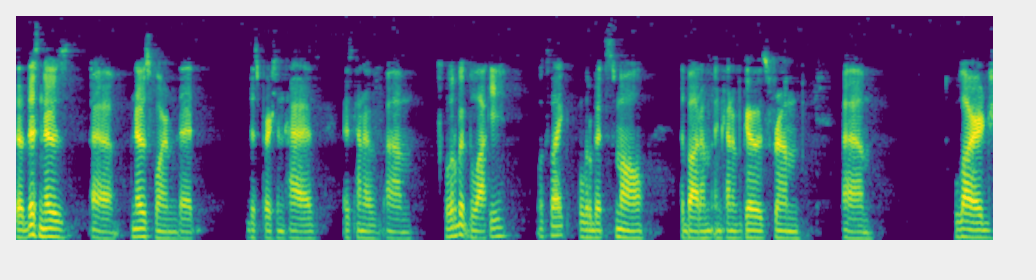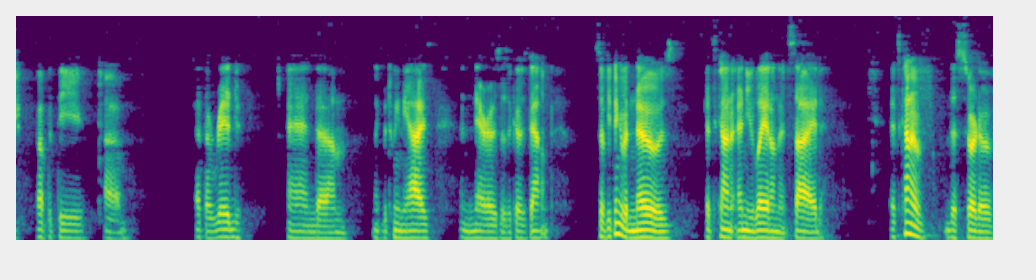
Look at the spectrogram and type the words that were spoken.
So this nose, uh, nose form that this person has is kind of um, a little bit blocky, looks like, a little bit small at the bottom, and kind of goes from um, large up at the um, at the ridge and um, like between the eyes and narrows as it goes down. So if you think of a nose, it's kind of and you lay it on its side, it's kind of this sort of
